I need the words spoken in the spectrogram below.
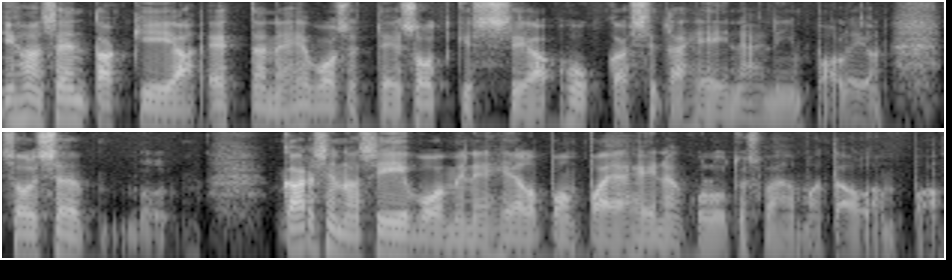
Ihan sen takia, että ne hevoset ei sotkisi ja hukkaisi sitä heinää niin paljon. Se olisi se karsina siivoaminen helpompaa ja heinän kulutus vähän matalampaa.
